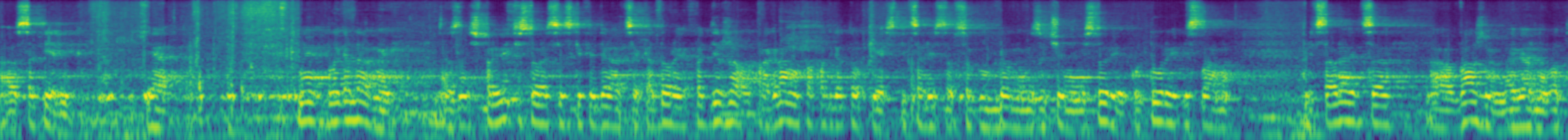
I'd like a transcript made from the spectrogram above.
а, соперника. Я, мы благодарны значит, правительству Российской Федерации, которое поддержало программу по подготовке специалистов с углубленным изучением истории, культуры ислама. Представляется а, важным, наверное, вот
